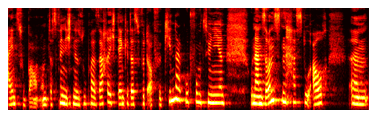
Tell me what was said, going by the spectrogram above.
einzubauen. Und das finde ich eine super Sache. Ich denke, das wird auch für Kinder gut funktionieren. Und ansonsten hast du auch ähm,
